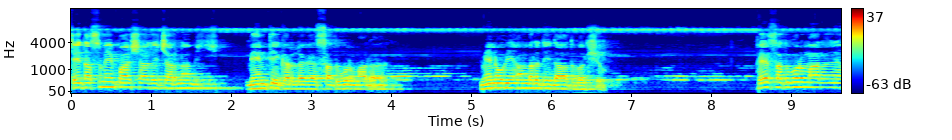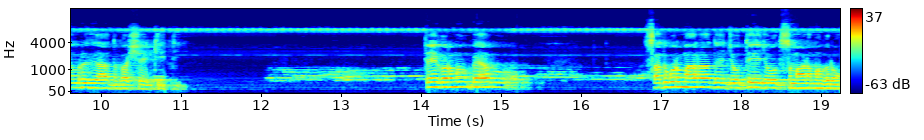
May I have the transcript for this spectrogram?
ਤੇ ਦਸਵੇਂ ਪਾਤਸ਼ਾਹ ਦੇ ਚਰਨਾਂ ਵਿੱਚ ਬੇਨਤੀ ਕਰਨ ਲੱਗਾ, ਸਤਿਗੁਰ ਮਹਾਰਾਜ, ਮੈਨੂੰ ਵੀ ਅੰਮ੍ਰਿਤ ਦੀ ਦਾਤ ਬਖਸ਼ੋ। ਫਿਰ ਸਤਿਗੁਰ ਮਹਾਰਾਜ ਨੇ ਅੰਮ੍ਰਿਤ ਦੀ ਦਾਤ ਬਖਸ਼ੇ ਕੀਤੀ। ਤੇ ਗੁਰਮੁਖ ਪਿਆਰੋ, ਸਤਿਗੁਰ ਮਹਾਰਾਜ ਦੇ ਜੋਤੀ ਜੋਤ ਸਮਾਨ ਮਗਰੋਂ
